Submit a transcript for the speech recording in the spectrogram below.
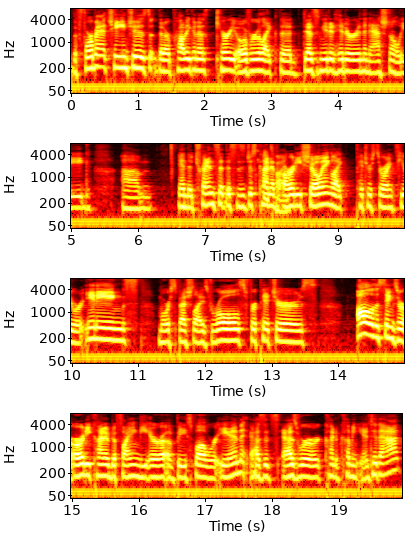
the format changes that are probably going to carry over like the designated hitter in the national league um, and the trends that this is just kind That's of fine. already showing like pitchers throwing fewer innings more specialized roles for pitchers all of those things are already kind of defining the era of baseball we're in as it's as we're kind of coming into that.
